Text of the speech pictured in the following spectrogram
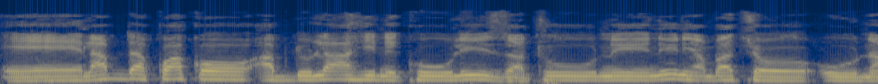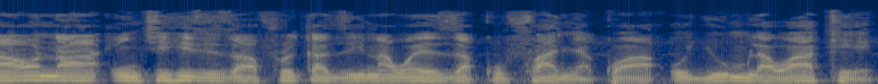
E, labda kwako Abdulahi, ni kuuliza tu ni nini ambacho unaona nchi hizi za Afrika zinaweza kufanya kwa ujumla wake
